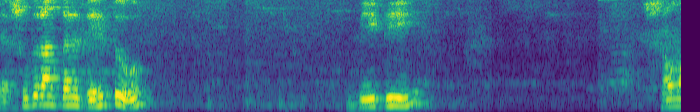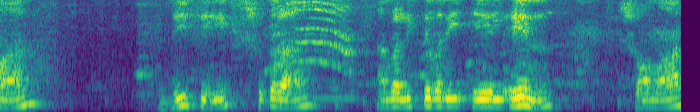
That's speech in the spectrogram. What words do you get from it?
আচ্ছা সুতরাং তাহলে যেহেতু বিডি সমান ডিসি সুতরাং আমরা লিখতে পারি এল এন সমান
